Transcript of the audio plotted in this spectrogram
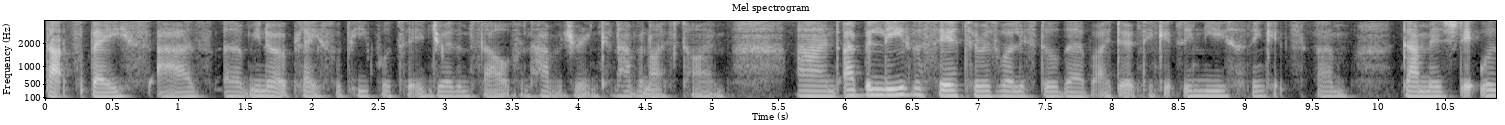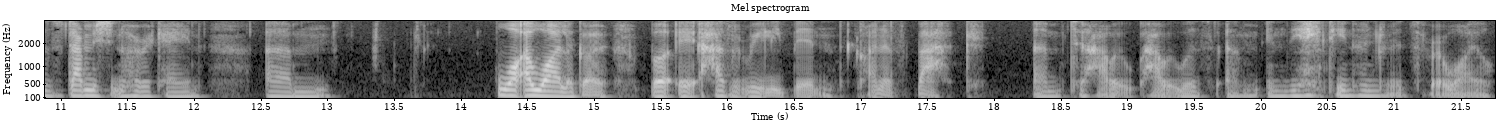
that space as um, you know a place for people to enjoy themselves and have a drink and have a nice time. And I believe the theatre as well is still there, but I don't think it's in use. I think it's um, damaged. It was damaged in a hurricane um, a while ago, but it hasn't really been kind of back um, to how it how it was um, in the 1800s for a while.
